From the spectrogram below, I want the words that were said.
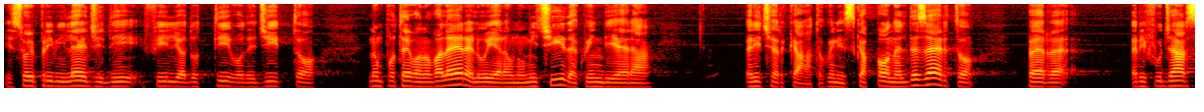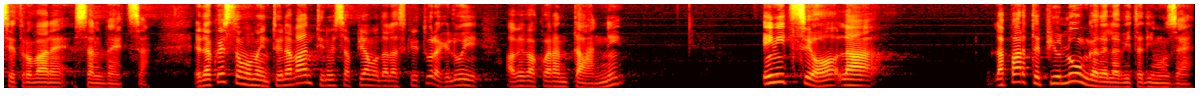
i suoi privilegi di figlio adottivo d'Egitto non potevano valere, lui era un omicida, quindi era ricercato, quindi scappò nel deserto per rifugiarsi e trovare salvezza. E da questo momento in avanti noi sappiamo dalla scrittura che lui aveva 40 anni, iniziò la, la parte più lunga della vita di Mosè.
